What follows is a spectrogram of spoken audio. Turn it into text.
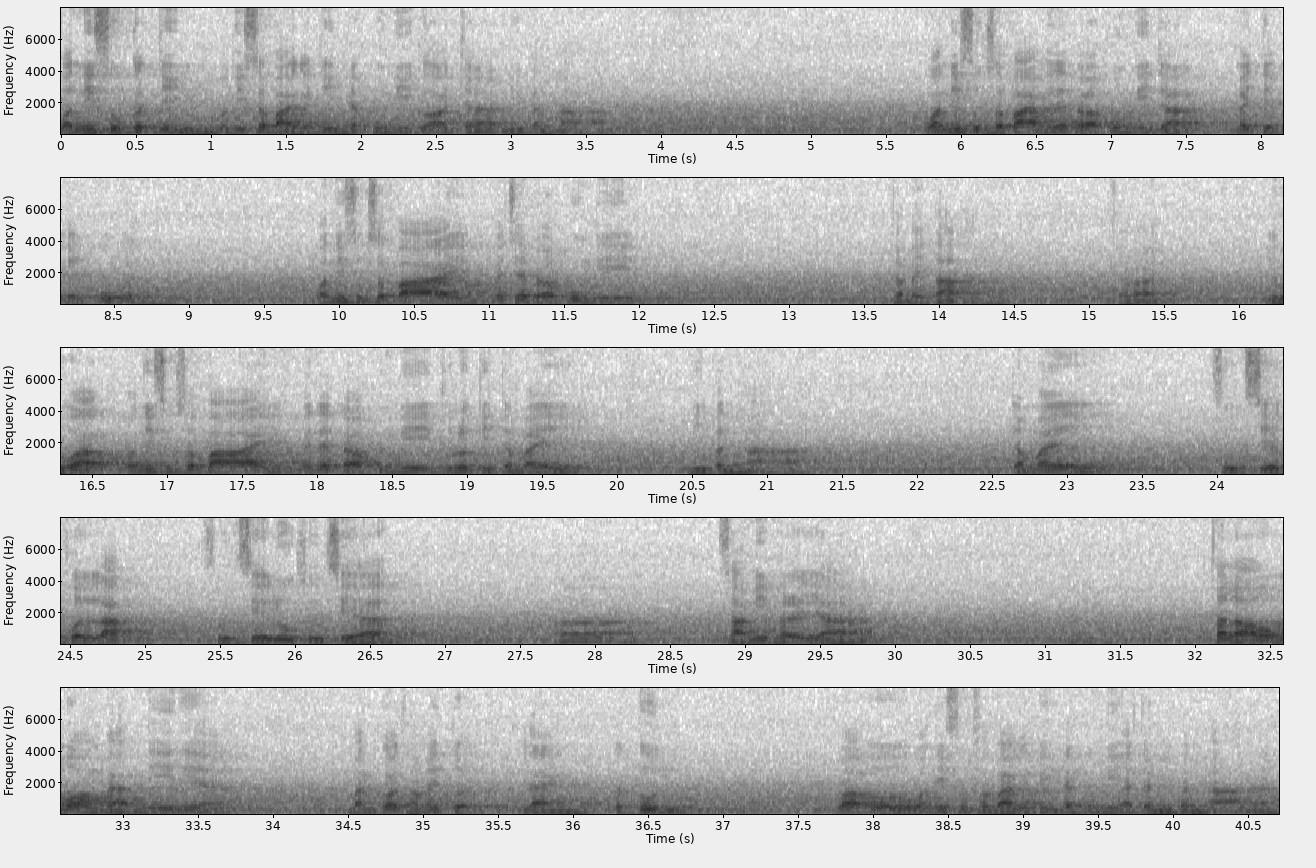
วันนี้สุขก็จริง วันนี้สบายก็จริง แต่พรุ่งนี้ก็อาจจะมีปัญหา วันนี้สุขสบายไม่ได้แปลว่าพรุ่งนี้จะไม่เจ็บไม่ป่วย วันนี้สุขสบายไม่ใช่แปลว่าพรุ่งนี้ จะไม่ตายใช่ไหมหรือว่าวันนี้สุขสบายไม่ได้แปลว่าพรุ่งนี้ธุรกิจจะไม่มีปัญหา จะไม่สูญเสียคนรัก สูญเสียลูกสูญเสียอ่า สามีภรรยา ถ้าเรามองแบบนี้เนี่ย มันก็ทำให้เกิดแรงกระตุ้น ว่าเออวันนี้สุขสบายก็จริง แต่พรุ่งนี้อาจจะมีปัญหานะ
